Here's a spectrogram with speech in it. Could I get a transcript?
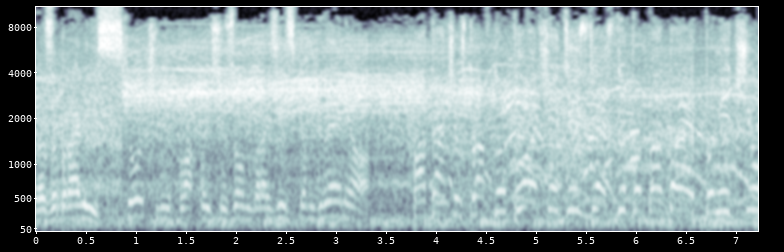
разобрались. Очень неплохой сезон в бразильском Гремио. Подача в штрафную площадь, и здесь не попадает по мячу.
